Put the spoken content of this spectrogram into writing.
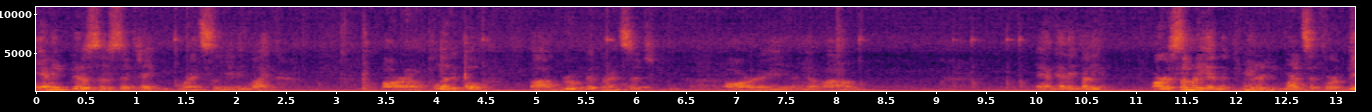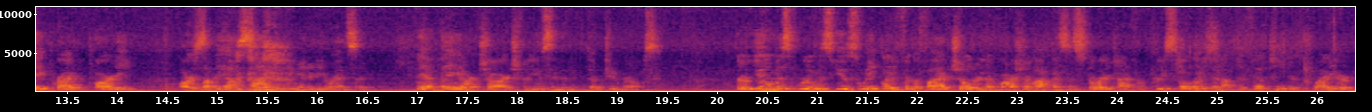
Any business that take, rents the meeting, like our uh, political uh, group that rents it, or a, um, and anybody, or somebody in the community rents it for a big private party, or somebody outside the community rents it, then they are charged for using the, the two rooms. The room is, room is used weekly for the five children of Marcia Hawkins' story time for preschoolers, and up to fifteen or twenty are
